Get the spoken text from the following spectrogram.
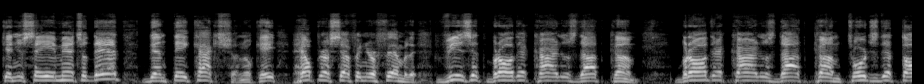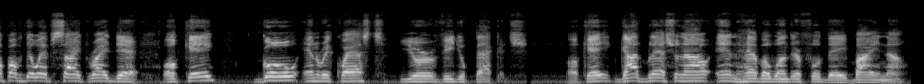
Can you say amen to that? Then take action. Okay. Help yourself and your family. Visit brothercarlos.com. Brothercarlos.com towards the top of the website right there. Okay. Go and request your video package. Okay. God bless you now and have a wonderful day. Bye now.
